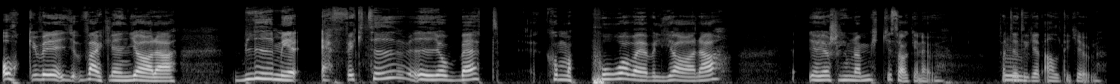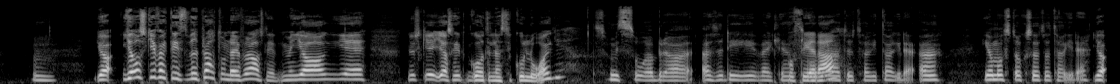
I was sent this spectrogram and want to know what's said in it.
Och vi- verkligen göra, bli mer effektiv i jobbet, komma på vad jag vill göra. Jag gör så himla mycket saker nu. För att jag tycker att allt är kul. Mm. Jag, jag ska faktiskt, vi pratade om det i förra avsnittet, men jag, eh, nu ska, jag ska gå till en psykolog. Som är så bra, alltså det är verkligen På så fredag? bra att du tagit tag i det. Ja. Jag måste också ta tag i det. Jag,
